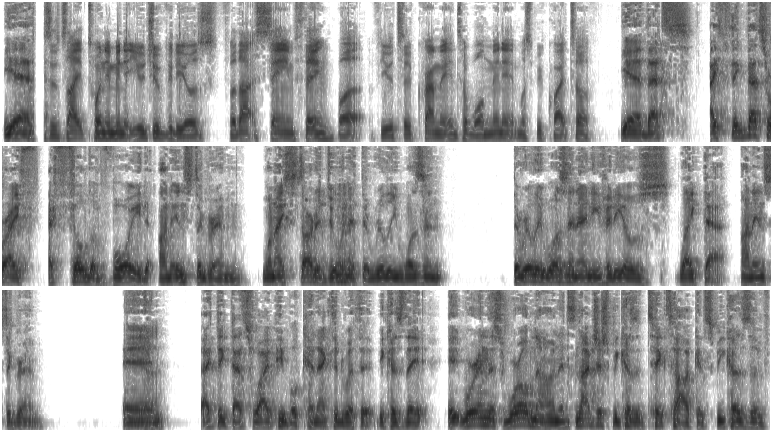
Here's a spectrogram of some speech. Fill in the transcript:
Yeah. It's like 20 minute YouTube videos for that same thing, but for you to cram it into 1 minute it must be quite tough. Yeah, that's I think that's where I, I filled a void on Instagram when I started doing yeah. it. There really wasn't there really wasn't any videos like that on Instagram, and yeah. I think that's why people connected with it because they it, we're in this world now, and it's not just because of TikTok; it's because of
